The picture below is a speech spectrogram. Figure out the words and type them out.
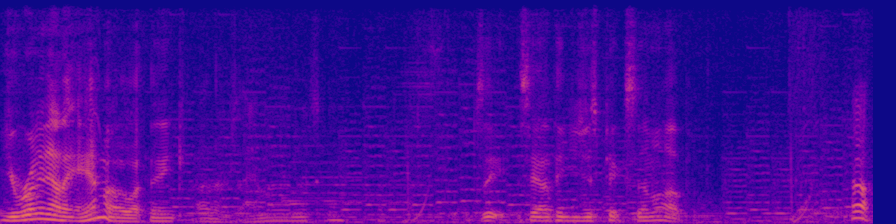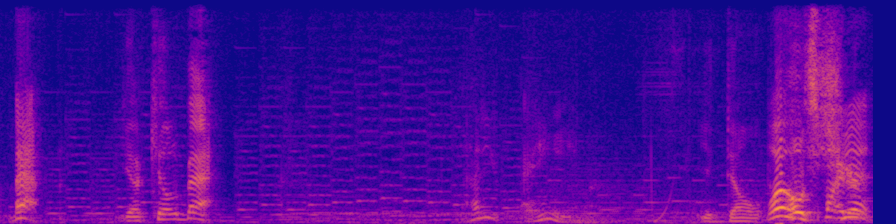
you're running out of ammo, I think. Oh, there's ammo in this one. See, see, I think you just picked some up. Oh, bat. You gotta kill the bat. How do you aim? You don't. Whoa, oh, spider! shit!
